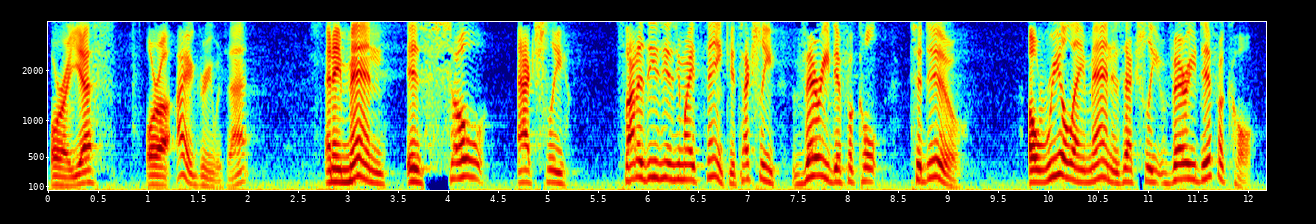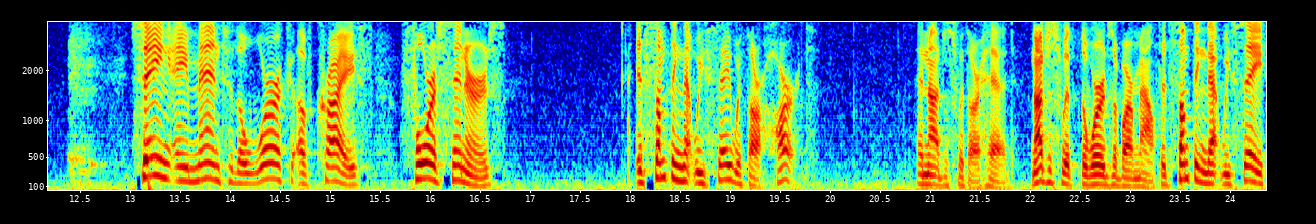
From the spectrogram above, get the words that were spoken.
or a yes or a, I agree with that. And amen is so actually, it's not as easy as you might think. It's actually very difficult to do. A real amen is actually very difficult. Saying amen to the work of Christ for sinners is something that we say with our heart and not just with our head, not just with the words of our mouth. It's something that we say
